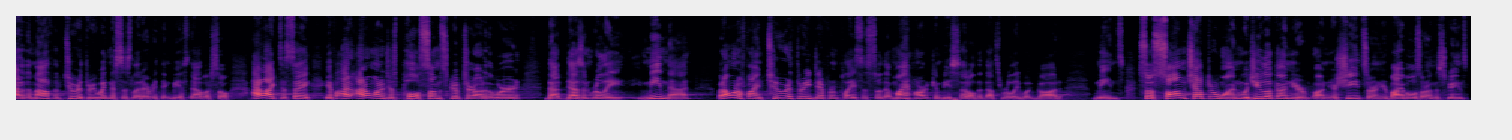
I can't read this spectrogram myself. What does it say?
out of the mouth of two or three witnesses, let everything be established. So I like to say, if I, I don't want to just pull some scripture out of the word that doesn't really mean that, but I want to find two or three different places so that my heart can be settled that that's really what God means. So Psalm chapter 1, would you look on your on your sheets or on your Bibles or on the screens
